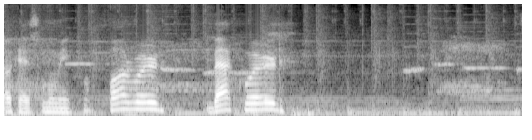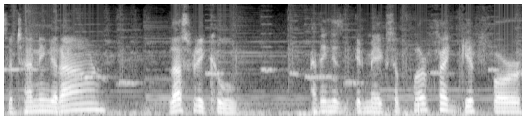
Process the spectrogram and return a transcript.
Okay, so moving forward, backward. So turning around, that's pretty cool. I think it makes a perfect gift for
